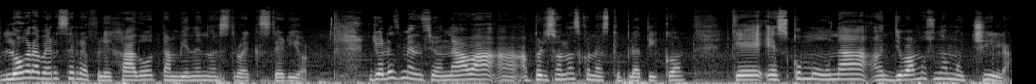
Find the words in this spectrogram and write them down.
logra verse reflejado también en nuestro exterior. Yo les mencionaba a, personas con las que platico que es como una, llevamos una mochila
